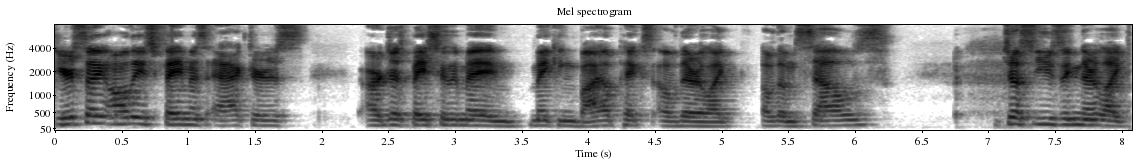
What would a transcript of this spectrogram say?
you're saying all these famous actors are just basically made, making biopics of their like of themselves, just using their like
